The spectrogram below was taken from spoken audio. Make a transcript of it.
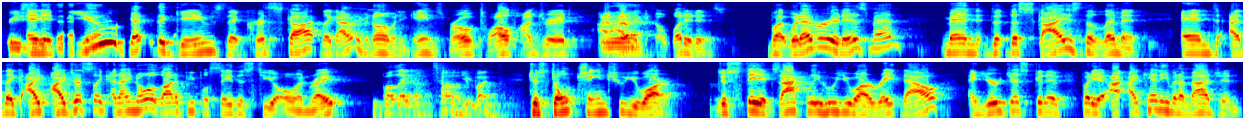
Appreciate and if that, you yeah. get the games that Chris got, like I don't even know how many games, bro. Twelve hundred. Yeah. I, I, don't even know what it is. But whatever it is, man, man, the, the sky's the limit. And I like I I just like and I know a lot of people say this to you, Owen, right? But like I'm telling you, bud, just don't change who you are. Mm-hmm. Just stay exactly who you are right now and you're just gonna buddy I, I can't even imagine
